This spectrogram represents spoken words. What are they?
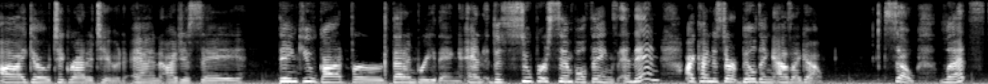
I go to gratitude and I just say, thank you God for that I'm breathing and the super simple things. And then I kind of start building as I go. So let's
